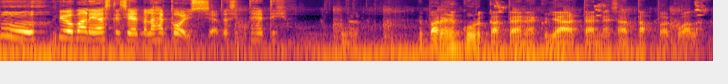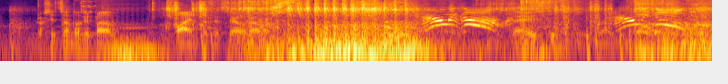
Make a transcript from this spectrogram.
Oh. Joo, mä olin äsken siellä, että mä lähden pois sieltä sitten heti. Joo. Me paremmin kurkkaa tänne, kun jää tänne ja saa tappaa kuolla. Koska sit se on tosi paljon painetta se seuraava. Here we go! Here we go!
